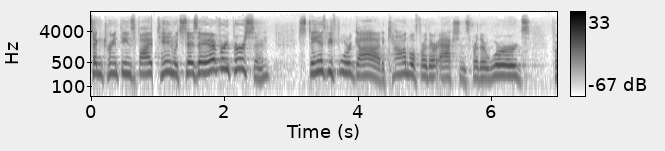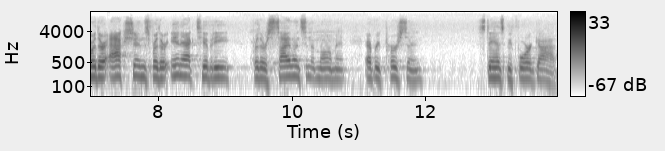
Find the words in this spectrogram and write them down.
2 Corinthians 5.10, which says that every person stands before God accountable for their actions, for their words, for their actions, for their inactivity, for their silence in the moment. Every person stands before God.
